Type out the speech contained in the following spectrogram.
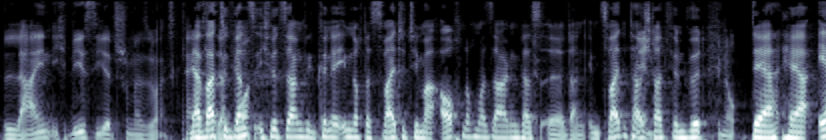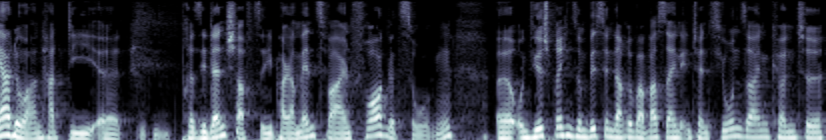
Line. Ich lese sie jetzt schon mal so als kleinen Ja, warte, ganz, ich würde sagen, wir können ja eben noch das zweite Thema auch nochmal sagen, das äh, dann im zweiten Teil Nein. stattfinden wird. Genau. Der Herr Erdogan hat die äh, Präsidentschafts-, die Parlamentswahlen vorgezogen äh, und wir sprechen so ein bisschen darüber, was seine Intention sein könnte.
